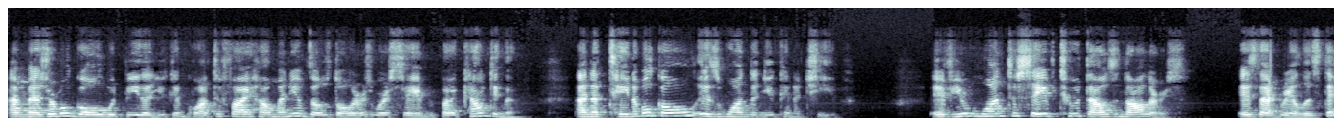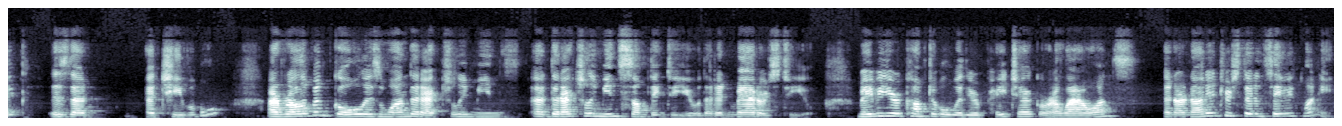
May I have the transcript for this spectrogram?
A measurable goal would be that you can quantify how many of those dollars were saved by counting them. An attainable goal is one that you can achieve. If you want to save $2,000, is that realistic? Is that achievable? A relevant goal is one that actually means uh, that actually means something to you, that it matters to you. Maybe you're comfortable with your paycheck or allowance and are not interested in saving money.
